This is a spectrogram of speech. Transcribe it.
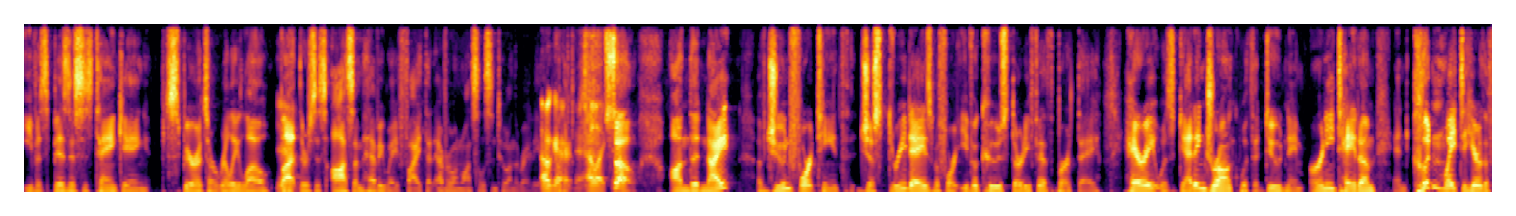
Eva's business is tanking. Spirits are really low. Yeah. But there's this awesome heavyweight fight that everyone wants to listen to on the radio. Okay, okay, I like that. So on the night of June 14th, just three days before Eva Coo's 35th birthday, Harry was getting drunk with a dude named Ernie Tatum and couldn't wait to hear the,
